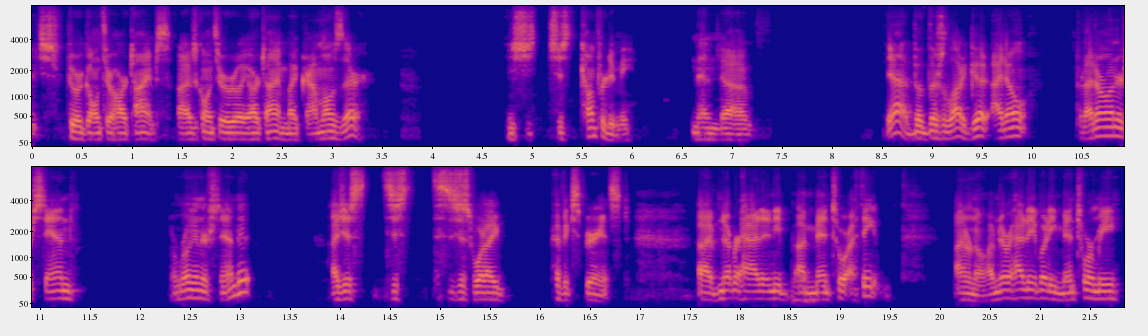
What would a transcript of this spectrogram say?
just we were going through hard times, I was going through a really hard time. My grandma was there, and she just comforted me. And then uh, yeah, but there's a lot of good. I don't, but I don't understand. I don't really understand it. I just, just this is just what I have experienced. I've never had any a mentor. I think I don't know. I've never had anybody mentor me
